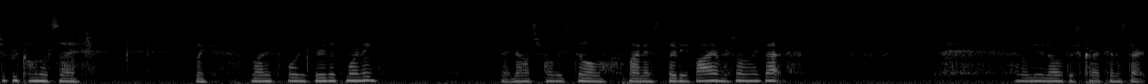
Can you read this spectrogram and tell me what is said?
super cold outside. It's like minus 43 this morning. Right now it's probably still minus 35 or something like that. I don't even know if this car is gonna start.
